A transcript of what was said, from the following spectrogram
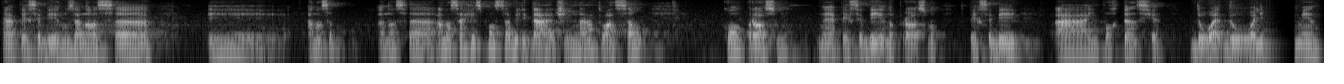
para percebermos a nossa, é, a nossa a nossa a nossa responsabilidade na atuação com o próximo, né? Perceber no próximo, perceber a importância do, do alimento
